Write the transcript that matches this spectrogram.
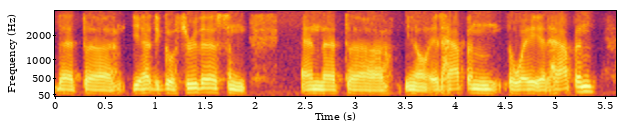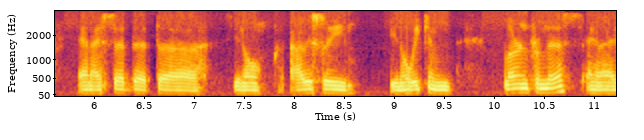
that uh, you had to go through this, and and that uh, you know it happened the way it happened. And I said that uh, you know obviously you know we can learn from this. And I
